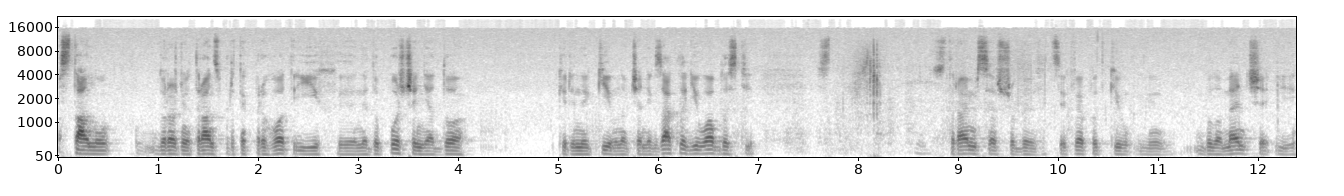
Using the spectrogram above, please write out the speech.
стану дорожньо-транспортних пригод і їх е, недопущення до керівників навчальних закладів області. Стараємося, щоб цих випадків е, було менше і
